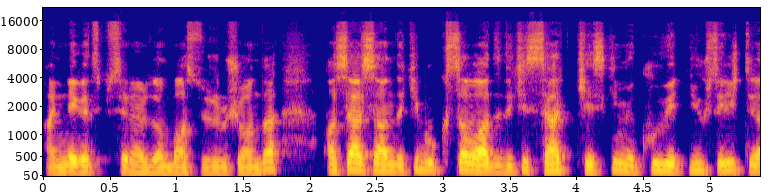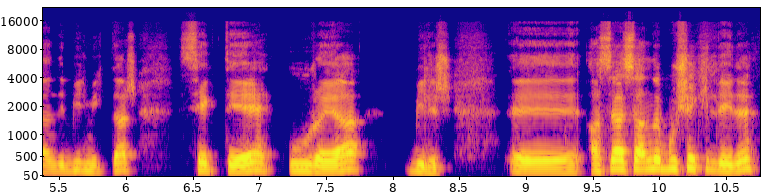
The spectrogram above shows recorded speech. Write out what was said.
hani negatif senaryodan bahsediyorum şu anda. Aselsan'daki bu kısa vadedeki sert, keskin ve kuvvetli yükseliş trendi bir miktar sekteye uğrayabilir. E, Aselsan'da bu şekildeydi.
